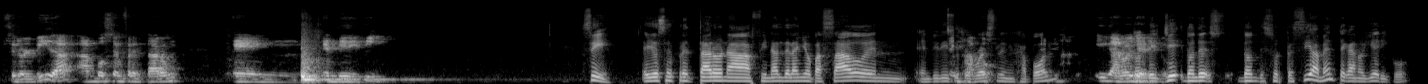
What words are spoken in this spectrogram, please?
se lo olvida, ambos se enfrentaron en, en DDT. Sí, ellos se enfrentaron a final del año pasado en, en DDT Pro Wrestling en Japón. Y ganó donde, Jericho. Donde, donde, sorpresivamente ganó Jericho.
